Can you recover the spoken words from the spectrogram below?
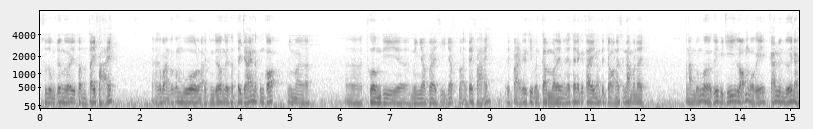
sử dụng cho người thuận tay phải. À, các bạn có mua loại cho người thuận tay trái nó cũng có. Nhưng mà uh, thường thì ờ, mình nhập về chỉ nhập loại tay phải. Tay phải khi bạn cầm vào đây mình sẽ thấy là cái tay ngón tay trỏ nó sẽ nằm ở đây. Nó nằm đúng ở cái vị trí lõm của cái cán bên dưới này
